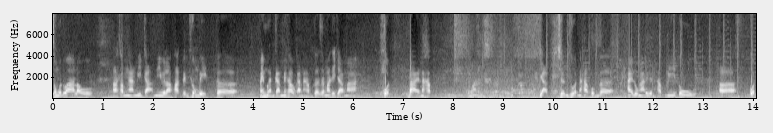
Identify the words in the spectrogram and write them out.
สมมติว่าเราอ่าทำงานมีกะมีเวลาพักเป็นช่วงเบรกก็ไม่เหมือนกันไม่เท่ากันนะครับ ก็สามารถที่จะมากดได้นะครับประมาณอยากเชิญชวนนะครับ ผมก็ให้โรงงานอื่นครับ มีตู้กด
